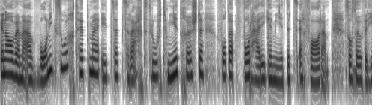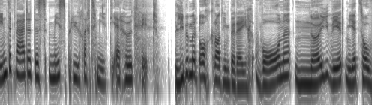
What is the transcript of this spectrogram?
Genau, wenn man eine Wohnung sucht, hat man jetzt das Recht darauf, die Mietkosten der vorherigen Mieter zu erfahren. So soll verhindert werden, dass missbräuchlich die Miete erhöht wird. Bleiben wir doch gerade im Bereich Wohnen. Neu wird man jetzt auch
